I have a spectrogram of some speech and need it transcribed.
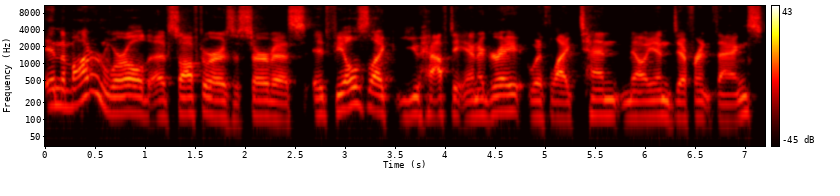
in the modern world of software as a service, it feels like you have to integrate with like 10 million different things,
